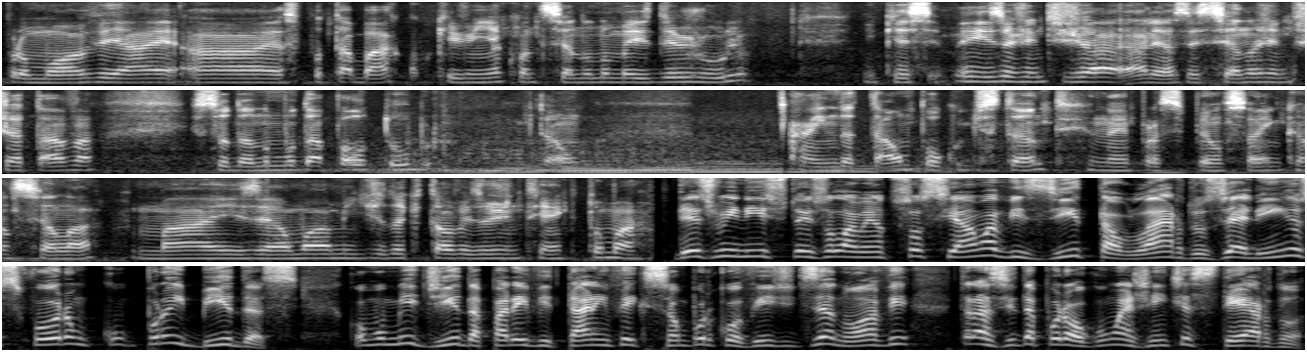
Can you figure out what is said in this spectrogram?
promove é a, a Expo Tabaco, que vinha acontecendo no mês de julho. E que esse mês a gente já, aliás, esse ano a gente já estava estudando mudar para outubro. Então, ainda está um pouco distante, né, para se pensar em cancelar, mas é uma medida que talvez a gente tenha que tomar. Desde o início do isolamento social, a visita ao lar dos velhinhos foram proibidas, como medida para evitar a infecção por Covid-19 trazida por algum agente externo.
